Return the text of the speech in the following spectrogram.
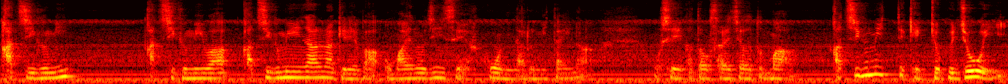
勝ち組？勝ち組は勝ち組にならなければお前の人生不幸になるみたいな教え方をされちゃうとまあ勝ち組って結局上位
